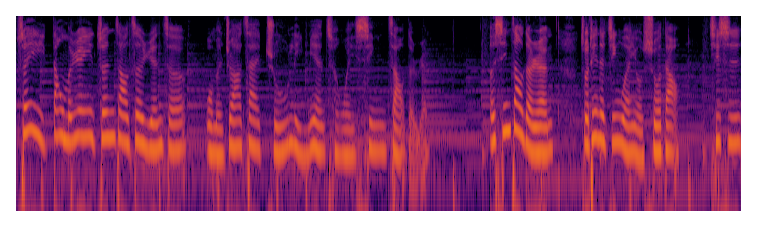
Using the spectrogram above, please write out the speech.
所以当我们愿意遵照这原则，我们就要在主里面成为新造的人。而新造的人，昨天的经文有说到，其实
